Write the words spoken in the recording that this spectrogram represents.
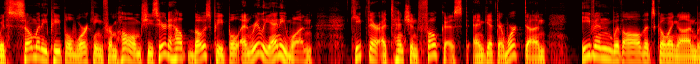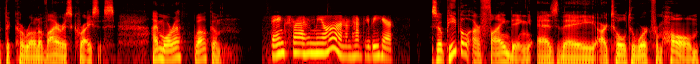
with so many people working from home, she's here to help those people and really anyone keep their attention focused and get their work done, even with all that's going on with the coronavirus crisis. Hi, Maura. Welcome. Thanks for having me on. I'm happy to be here. So, people are finding as they are told to work from home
